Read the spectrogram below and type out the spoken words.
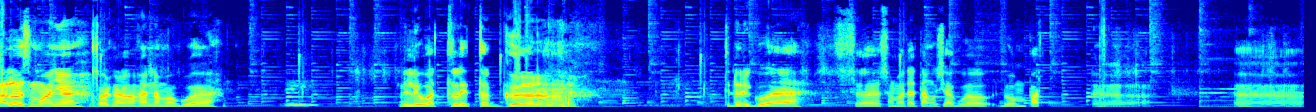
Halo semuanya, perkenalkan nama gue Lili. Lily What Little Girl. Itu dari gue Selamat datang usia gue 24 uh, uh,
